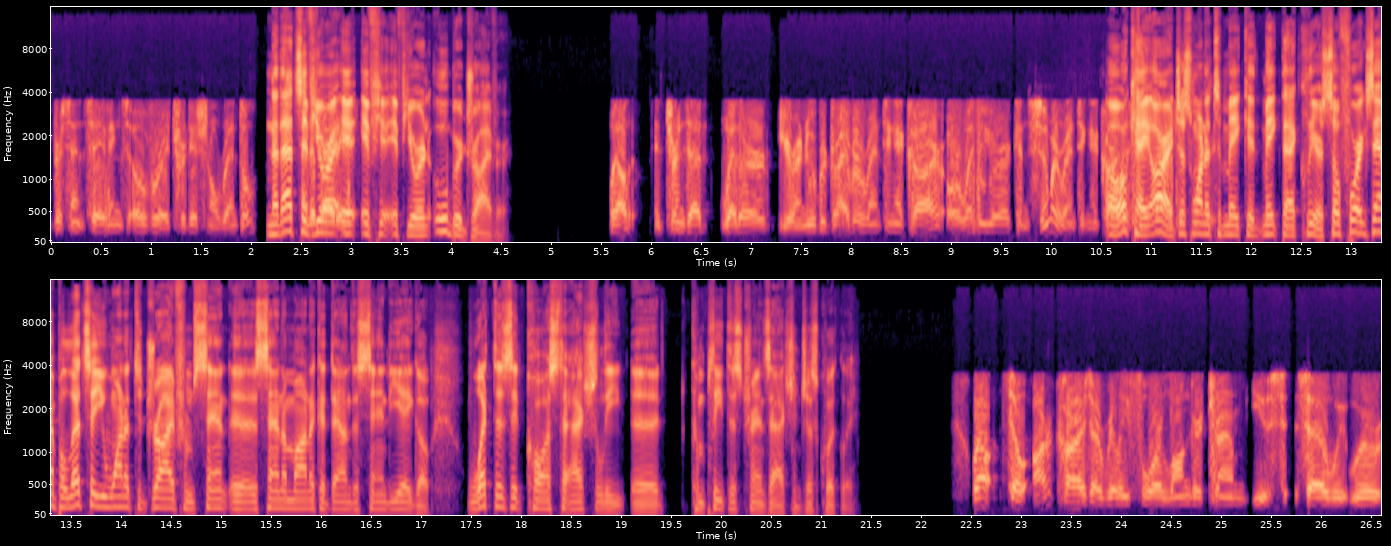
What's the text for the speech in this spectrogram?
percent savings over a traditional rental. Now, that's if you're a, if you, if you're an Uber driver. Well, it turns out whether you're an Uber driver renting a car or whether you're a consumer renting a car. Oh, okay, all right. Just wanted to make it make that clear. So, for example, let's say you wanted to drive from San, uh, Santa Monica down to San Diego. What does it cost to actually uh, complete this transaction? Just quickly. Well, are really for longer term use. So we, we're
